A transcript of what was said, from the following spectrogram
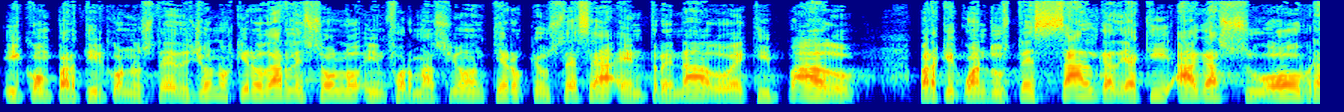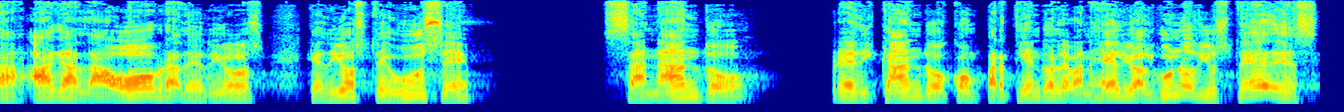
y compartir con ustedes. Yo no quiero darle solo información, quiero que usted sea entrenado, equipado, para que cuando usted salga de aquí haga su obra, haga la obra de Dios, que Dios te use sanando, predicando, compartiendo el Evangelio. Algunos de ustedes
